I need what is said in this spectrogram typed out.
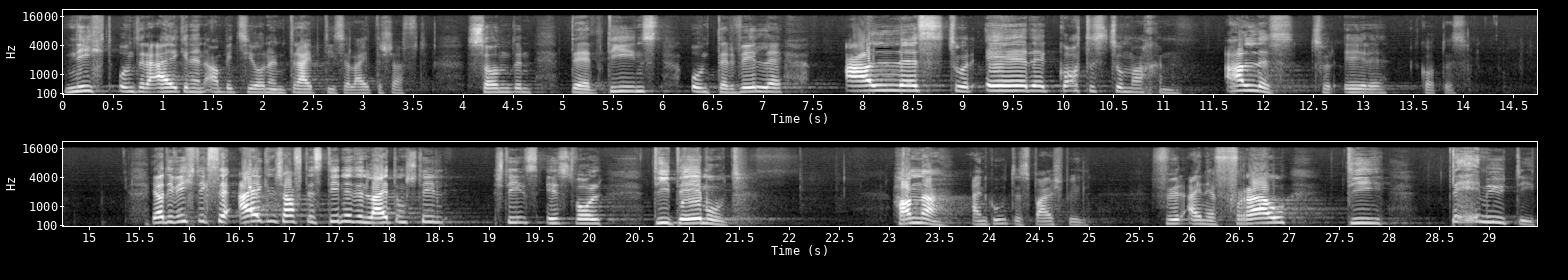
Nicht unsere eigenen Ambitionen treibt diese Leiterschaft, sondern der Dienst und der Wille, alles zur Ehre Gottes zu machen. Alles zur Ehre Gottes. Ja, die wichtigste Eigenschaft des dienenden Leitungsstils ist wohl die Demut. Hannah, ein gutes Beispiel für eine Frau, die demütig,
